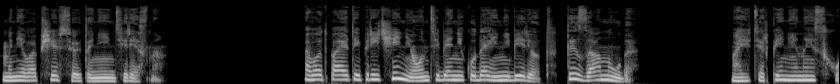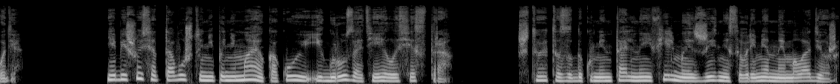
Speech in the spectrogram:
мне вообще все это неинтересно». Вот по этой причине он тебя никуда и не берет. Ты зануда. Мое терпение на исходе. Я бешусь от того, что не понимаю, какую игру затеяла сестра. Что это за документальные фильмы из жизни современной молодежи?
